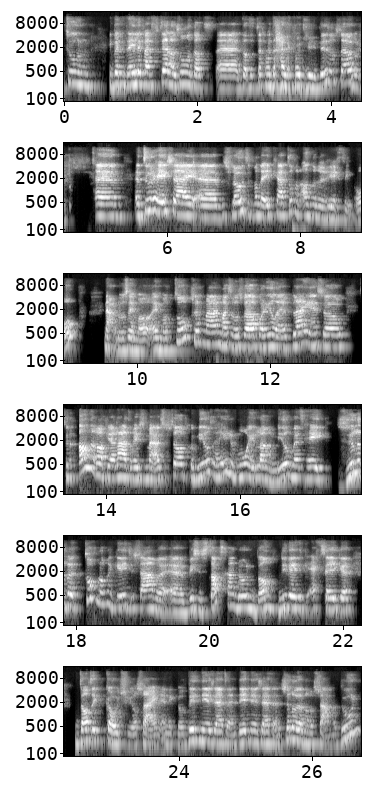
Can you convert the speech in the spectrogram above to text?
toen, ik ben het heel even aan het vertellen zonder dat, uh, dat het zeg maar duidelijk wordt wie het is of zo. Um, en toen heeft zij uh, besloten van nee, ik ga toch een andere richting op. Nou, dat was helemaal, helemaal top, zeg maar. Maar ze was wel gewoon heel erg blij en zo. Toen anderhalf jaar later heeft ze mij uit zichzelf gemaild. Een hele mooie lange mail met... Hey, zullen we toch nog een keertje samen uh, Business Start gaan doen? Want nu weet ik echt zeker dat ik coach wil zijn. En ik wil dit neerzetten en dit neerzetten. En zullen we dat nog eens samen doen?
